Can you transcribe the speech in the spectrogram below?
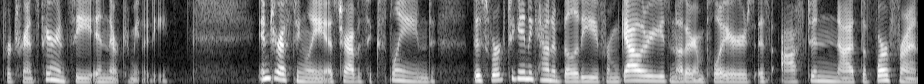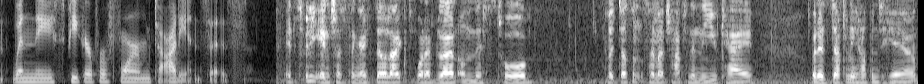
for transparency in their community. Interestingly, as Travis explained, this work to gain accountability from galleries and other employers is often not at the forefront when they speak or perform to audiences. It's really interesting. I feel like what I've learned on this tour, that doesn't so much happen in the UK, but it's definitely happened here,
